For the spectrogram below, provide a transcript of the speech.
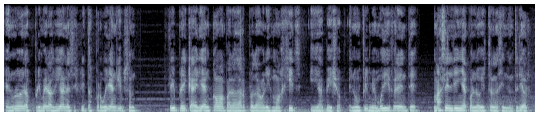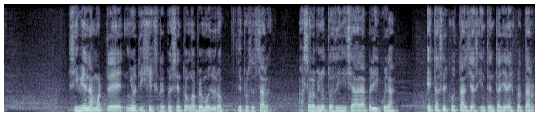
En uno de los primeros guiones escritos por William Gibson, Ripley caería en coma para dar protagonismo a Hitz y a Bishop en un filme muy diferente, más en línea con lo visto en la cinta anterior. Si bien la muerte de Newt Hicks representa un golpe muy duro de procesar a solo minutos de iniciada la película, estas circunstancias intentarían explotar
